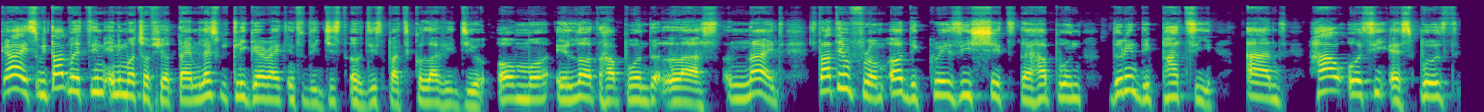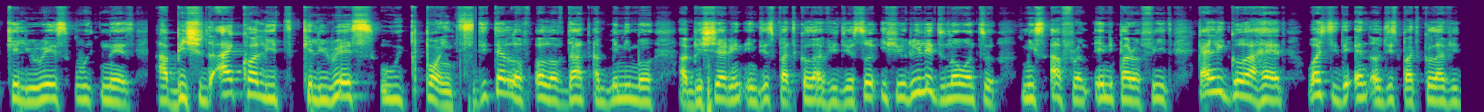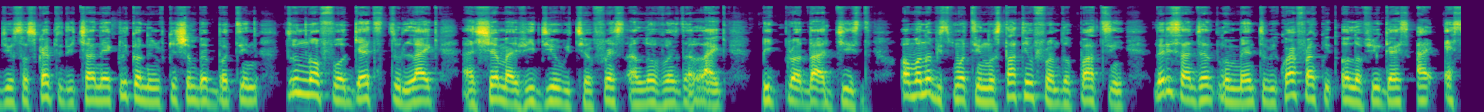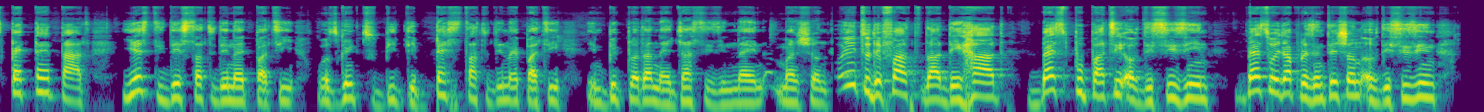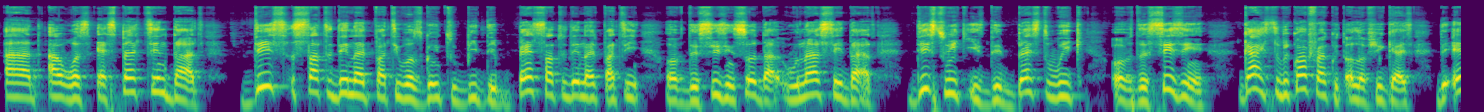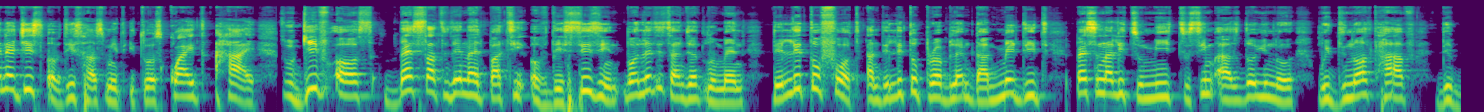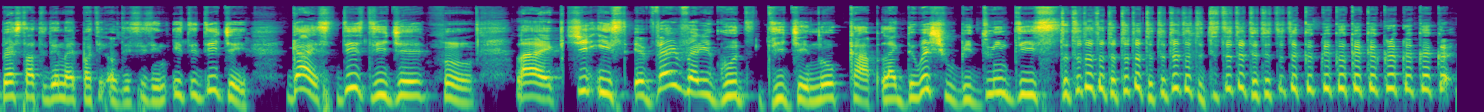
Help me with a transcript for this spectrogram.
Guys, without wasting any much of your time, let's quickly get right into the gist of this particular video. Omo, a lot happened last night, starting from all the crazy shit that happened during the party and how Osi exposed Kellyrae's weakness. Abi, should I call it Kellyrae's weak points? Detail of all of that and many more I'll be sharing in this particular video. So if you really do not want to miss out from any part of it, kindly go ahead, watch to the end of this particular video, subscribe to the channel, click on the notification bell button. Do not forget to like and share my video with your friends and loved ones that like Big Brother gist. Omo no be small thing, no, starting from the party. Ladies and gentlemen, to be quite frank with all of you guys, I expected that yesterday's Saturday night party was going to be the best Saturday night party in Big Brother Naija Season 9 mansion. Owing to the fact that they had best pool party of the season, best weather presentation of the season, and I was expecting that this Saturday night party was going to be the best Saturday night party of the season, so that we now say that this week is the best week of the season. Guys, to be quite frank with all of you guys, the energies of this housemate, it was quite high to give us best Saturday night party of the season. But ladies and gentlemen, the little fault and the little problem that made it personally to me to seem as though, you know, we do not have the best Saturday night party of the season is the DJ. Guys, this DJ, hmm, like, she is a very, very good DJ, no cap. Like, the way she will be doing this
